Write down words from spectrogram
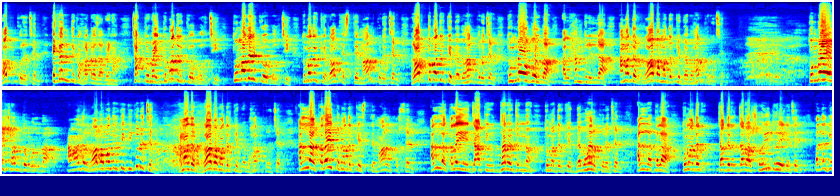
রব করেছেন। এখান থেকে হটা যাবে না। ছাত্র ভাই, তোমাদেরকেও বলছি তোমাদেরকেও বলছি, তোমাদেরকে রব ইস্তেমাল করেছেন, রব তোমাদেরকে ব্যবহার করেছেন, তোমরাও বলবা, আলহামদুলিল্লাহ, আমাদের রব আমাদেরকে ব্যবহার করেছেন। তোমরা এই শব্দ বলবা। আমাদের রব আমাদেরকে কি করেছেন? আমাদের রব আমাদেরকে ব্যবহার করেছেন। আল্লাহ তালাই তোমাদেরকে ইস্তেমাল করছেন। আল্লাহ তালাই এই জাতি উদ্ধারের জন্য তোমাদেরকে ব্যবহার করেছেন। আল্লাহ তালা তোমাদের যাদের যারা শহীদ হয়ে গেছে তাদেরকে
